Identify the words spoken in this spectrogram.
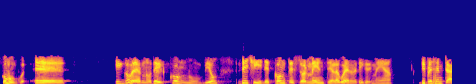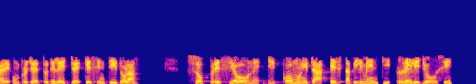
Comunque, eh, il governo del connubio decide contestualmente alla guerra di Crimea di presentare un progetto di legge che si intitola Soppressione di comunità e stabilimenti religiosi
